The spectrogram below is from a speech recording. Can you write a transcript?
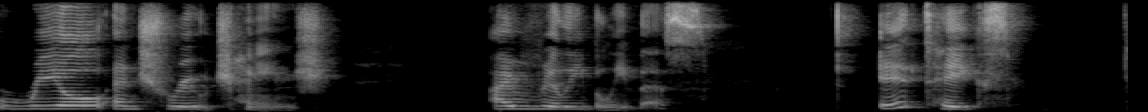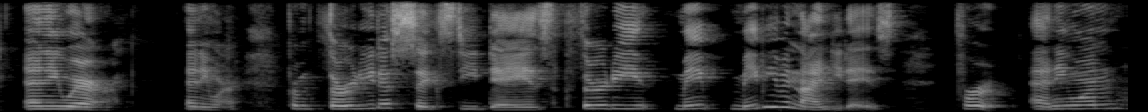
real and true change. I really believe this. It takes anywhere, anywhere from 30 to 60 days, 30, maybe, maybe even 90 days for anyone,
